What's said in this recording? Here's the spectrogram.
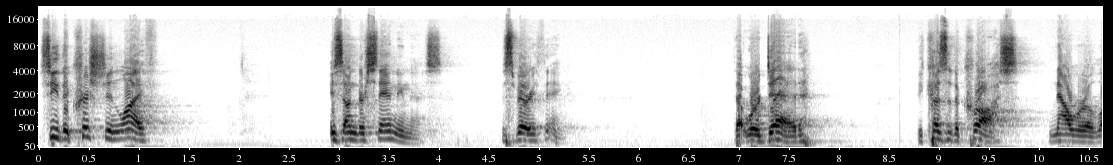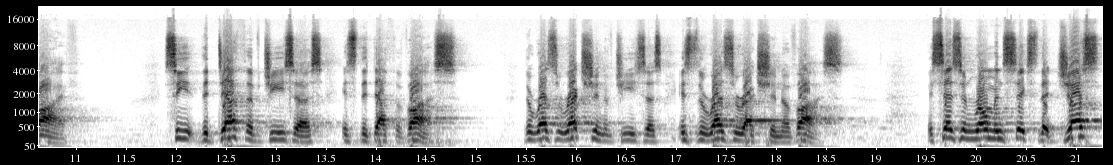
See, the Christian life is understanding this, this very thing. That we're dead because of the cross, now we're alive. See, the death of Jesus is the death of us. The resurrection of Jesus is the resurrection of us. It says in Romans 6 that just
